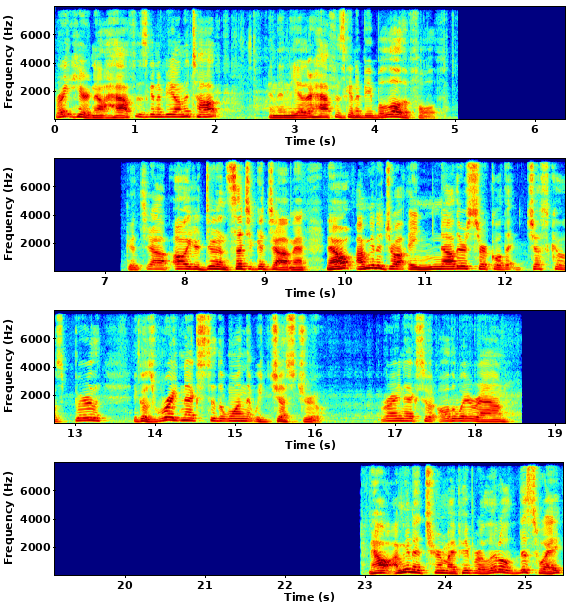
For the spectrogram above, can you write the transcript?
right here. Now, half is going to be on the top, and then the other half is going to be below the fold. Good job. Oh, you're doing such a good job, man. Now, I'm going to draw another circle that just goes barely, it goes right next to the one that we just drew. Right next to it, all the way around. Now I'm gonna turn my paper a little this way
